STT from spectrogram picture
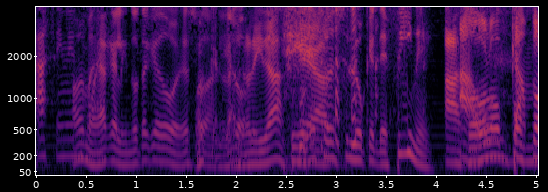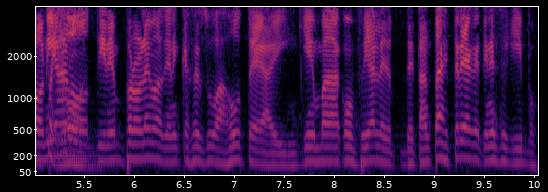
Así mismo. Ay, qué lindo te quedó eso, Porque la Danilo. realidad sí eso es lo que define A todos los campeón. bostonianos tienen problemas, tienen que hacer sus ajustes. ¿En quién van a confiar de, de tantas estrellas que tiene ese equipo?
